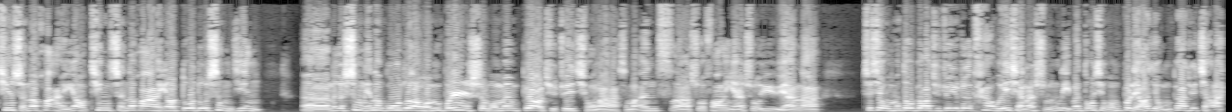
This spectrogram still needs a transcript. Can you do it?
听神的话，要听神的话，要多读圣经。呃，那个圣灵的工作呢，我们不认识，我们不要去追求了。什么恩赐啊，说方言、说预言啦，这些我们都不要去追求，这个太危险了。属灵里边东西我们不了解，我们不要去讲了，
